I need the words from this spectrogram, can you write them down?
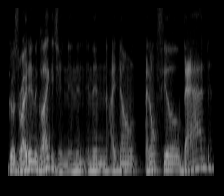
goes right into glycogen and then and then I don't I don't feel bad.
